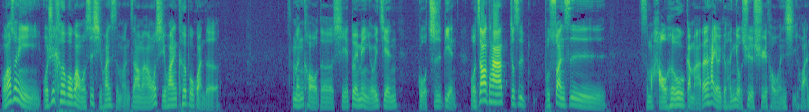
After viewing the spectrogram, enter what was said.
我告诉你，我去科博馆，我是喜欢什么，你知道吗？我喜欢科博馆的门口的斜对面有一间果汁店，我知道它就是不算是什么好喝或干嘛，但是它有一个很有趣的噱头，我很喜欢。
